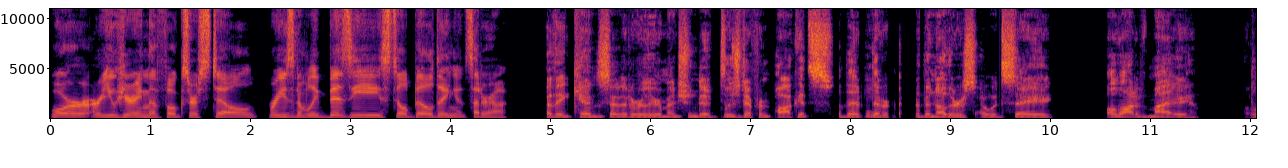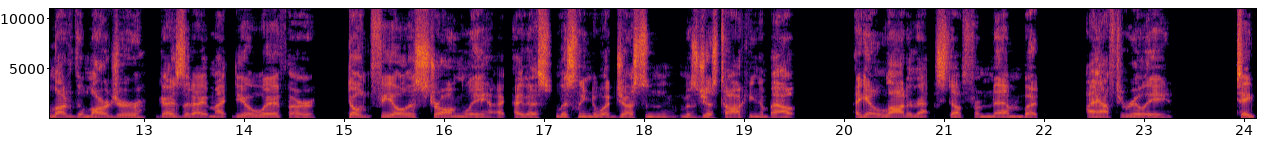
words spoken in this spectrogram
Or are you hearing that folks are still reasonably busy, still building, et cetera? I think Ken said it earlier, mentioned it. There's different pockets that, that are better than others. I would say a lot of my, a lot of the larger guys that I might deal with are don't feel as strongly. I, I guess listening to what Justin was just talking about, I get a lot of that stuff from them, but I have to really take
